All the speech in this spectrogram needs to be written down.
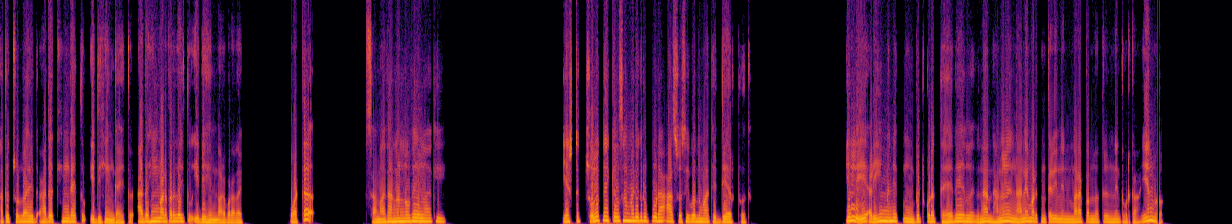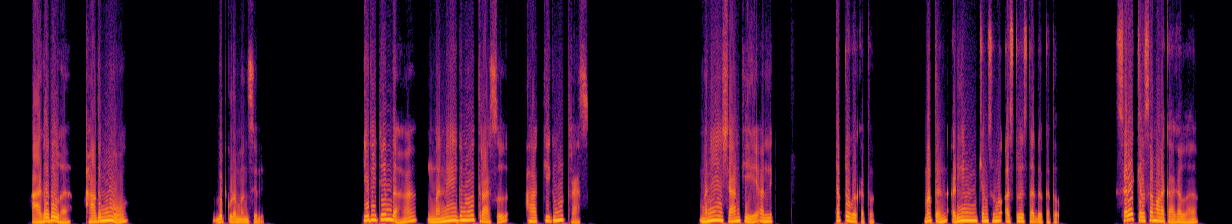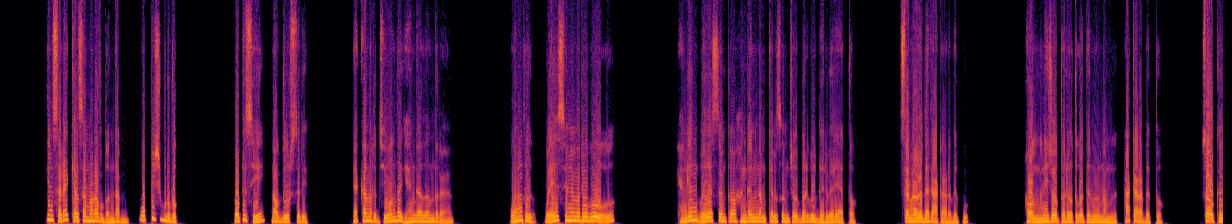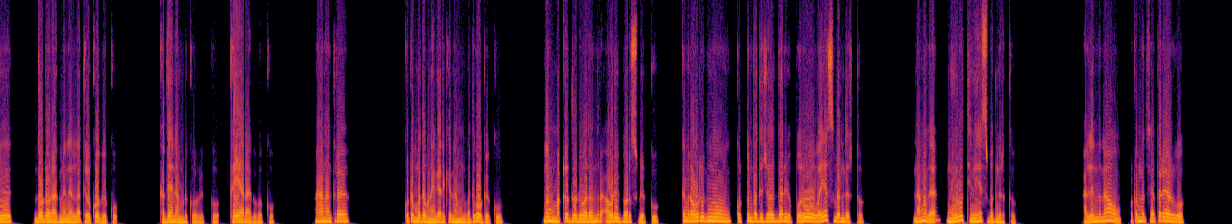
ಅದು ಚಲೋ ಇದು ಅದಕ್ಕೆ ಹಿಂಗಾಯ್ತು, ಇದು ಹಿಂಗಾಯ್ತು, ಅದ ಹಿಂಗ್ ಮಾಡ್ಬಾರ್ದಾಯ್ತು, ಇದು ಹಿಂಗ್ ಮಾಡ್ಬಾರ್ದಾಯ್ತು. ಒಟ್ಟ ಸಮಾಧಾನ ಅನ್ನೋದೇ ಇಲ್ಲ ಆಕಿ. ಎಷ್ಟು ಚೊಲೋತ್ನಾಗ ಕೆಲಸ ಮಾಡಿದ್ರು ಕೂಡ ಆ ಸೊಸಿ ಒಂದು ಮಾತು ಇದ್ದೇ ಇರ್ಬೋದು. ಇಲ್ಲಿ ಅಡಿಗೆ ಮನೆ ಬಿಟ್ಟು ಕೊಡತ್ತೆ ಇಲ್ಲ. ನಾನು, ನಾನೇ ನಾನೇ ಮಾಡ್ತೀನಿ ತಡಿ, ನಿನ್ ಮರಪ್ಪ ನಿಂತು ಹುಡ್ಕ ಏನು ಆಗದಲ್ಲ. ಅದನ್ನು ಬಿಟ್ಕೊಡ ಮನ್ಸಿಲ್ಲಿ. ಈ ರೀತಿಯಿಂದ ಮನೆಗೂ ತ್ರಾಸು ಆಕಿಗೂ ತ್ರಾಸು. ಮನೆಯ ಶಾಂತಿ ಅಲ್ಲಿ ತಪ್ಪು ಹೋಗಕತ್ತು ಮತ್ತ ಅಡಿಗೆ ಚನ್ಸೂ ಅಸ್ತವ್ಯಸ್ತ ಆಗ್ಬೇಕತ್ತು. ಸರಿಯಾಗಿ ಕೆಲಸ ಮಾಡಕ್ಕಾಗಲ್ಲ. ಇನ್ ಸರಿಯಾಗಿ ಕೆಲಸ ಮಾಡೋರು ಬಂದ ಒಪ್ಪಿಸಿ ಬಿಡ್ಬೇಕು. ಒಪ್ಪಿಸಿ ನಾವು ದೂರ್ಸ್ರಿ ಯಾಕಂದ್ರ ಜೀವನದಾಗ ಹೆಂಗದಂದ್ರ ಒಂದು ವಯಸ್ಸಿನವರೆಗೂ ಹೆಂಗೆಂಗ್ ವಯಸ್ಸು ಹಂಗಂಗ್ ನಮ್ ಕೆಲಸದ ಜವಾಬ್ದಾರಿಗಳು ಬೇರೆ ಬೇರೆ ಆಗ್ತಾವ. ಸಣ್ಣವರಿದ್ದಾಗ ಆಟ ಆಡಬೇಕು. ಅವಾಗ ನಿಜ ಜವಾಬ್ದಾರಿ ಓದ್ಕೋತೇನು ನಮ್ಗೆ ಆಟ ಆಡಬೇಕು ಸೊ ಅವಕ್ಕೆ ದೊಡ್ಡವರಾದ್ಮೇಲೆ ಎಲ್ಲ ತಿಳ್ಕೋಬೇಕು. ಅಧ್ಯಯನ ಮಾಡ್ಕೋಬೇಕು. ತಯಾರಾಗಬೇಕು. ಆ ನಂತರ ಕುಟುಂಬದ ಹೊಣೆಗಾರಿಕೆ ನಮ್ಗೆ ಒದಗೋಗ್ಬೇಕು ನಮ್ಮ ಮಕ್ಕಳು ದೊಡ್ಡವಾದಂದ್ರೆ ಅವ್ರಿಗೆ ಬರೆಸ್ಬೇಕು. ಯಾಕಂದ್ರೆ ಅವ್ರಿಗೂ ಕುಟುಂಬದ ಜವಾಬ್ದಾರಿ ಬರುವ ವಯಸ್ಸು ಬಂದಿರ್ತು. ನಮಗ ನಿವೃತ್ತಿ ವಯಸ್ಸು ಬಂದಿರ್ತು. ಅಲ್ಲಿಂದ ನಾವು ಕುಟುಂಬದ ಸಹಕಾರ ಅವ್ರಿಗೂ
